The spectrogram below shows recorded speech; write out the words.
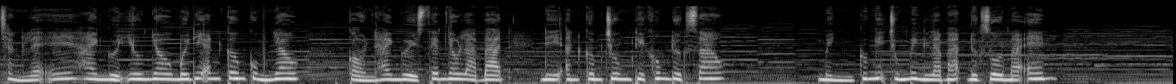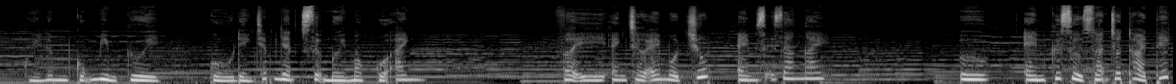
Chẳng lẽ hai người yêu nhau mới đi ăn cơm cùng nhau, còn hai người xem nhau là bạn, đi ăn cơm chung thì không được sao? Mình cứ nghĩ chúng mình là bạn được rồi mà em. Quý Lâm cũng mỉm cười, cô đành chấp nhận sự mời mọc của anh. Vậy anh chờ em một chút, em sẽ ra ngay. Ừ, em cứ sửa soạn cho thỏa thích,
